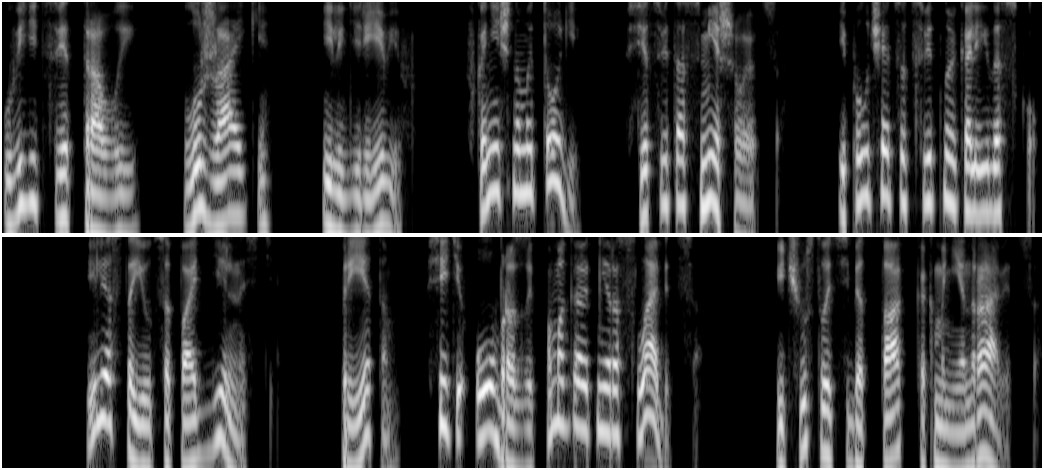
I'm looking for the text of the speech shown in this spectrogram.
увидеть цвет травы, лужайки, или деревьев. В конечном итоге все цвета смешиваются, и получается цветной калейдоскоп. Или остаются по отдельности. При этом все эти образы помогают мне расслабиться и чувствовать себя так, как мне нравится.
